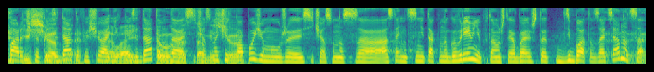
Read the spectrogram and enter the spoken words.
парочка кандидатов, еще одних кандидатов, да, сейчас, но чуть попозже мы уже, сейчас у нас а, останется не так много времени, потому что я боюсь, что дебаты затянут тянутся.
